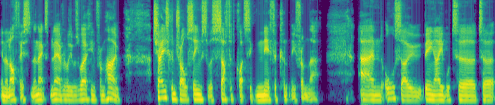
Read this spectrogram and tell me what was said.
in an office, and the next minute everybody was working from home. Change control seems to have suffered quite significantly from that. And also being able to, to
